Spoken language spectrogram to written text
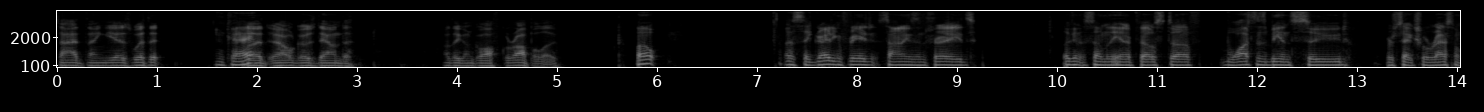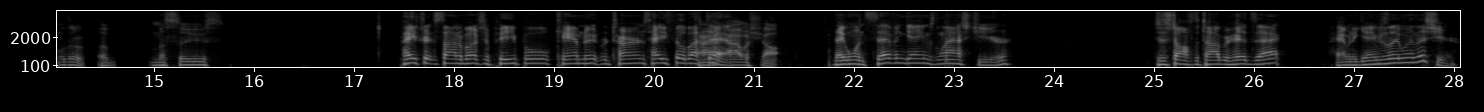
side thing is with it. okay. But it all goes down to are they going to go off Garoppolo? Well, let's see. Grading free agent signings and trades. Looking at some of the NFL stuff. Watson's being sued for sexual harassment with a, a masseuse. Patriots signed a bunch of people. Cam Newton returns. How you feel about I, that? I was shocked. they won seven games last year. Just off the top of your head, Zach, how many games do they win this year?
